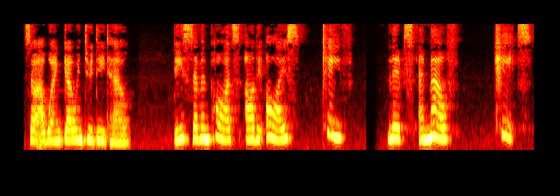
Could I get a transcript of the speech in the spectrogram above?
so I won't go into detail. These seven parts are the eyes, teeth, lips and mouth, cheeks,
